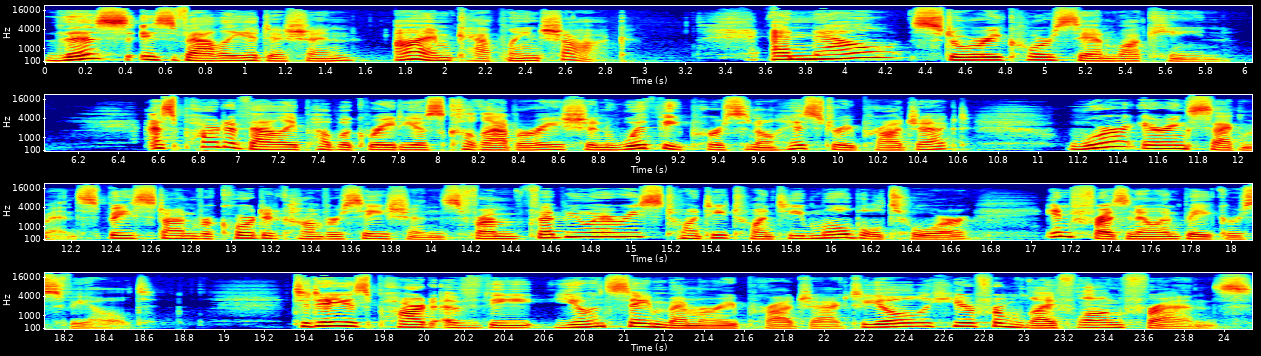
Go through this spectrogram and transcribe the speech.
This is Valley Edition. I'm Kathleen Schock. And now, StoryCorps San Joaquin. As part of Valley Public Radio's collaboration with the Personal History Project, we're airing segments based on recorded conversations from February's 2020 mobile tour in Fresno and Bakersfield. Today, as part of the Yonsei Memory Project, you'll hear from lifelong friends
